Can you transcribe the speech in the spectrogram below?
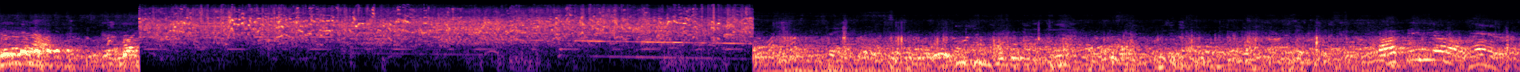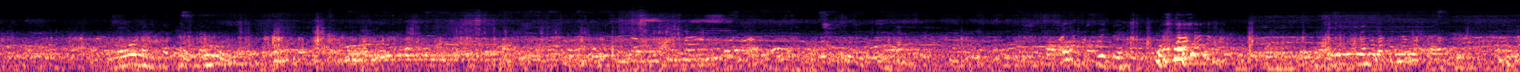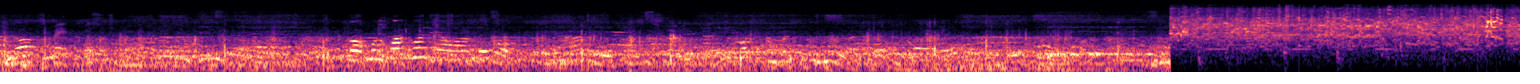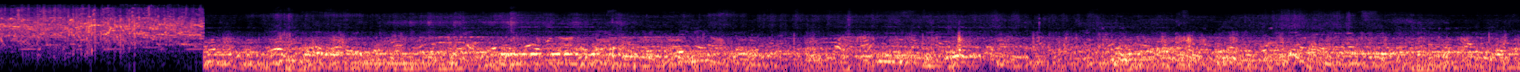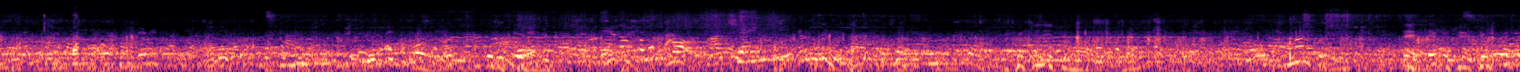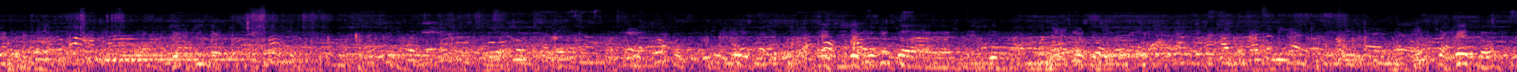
biết thế nào Thank you. No, aspetta, adesso ci metto. No, quello qua, qua ne ho altro. Sì. Come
